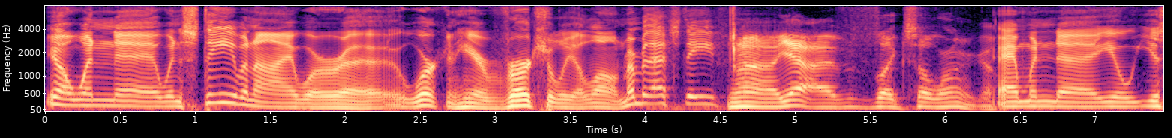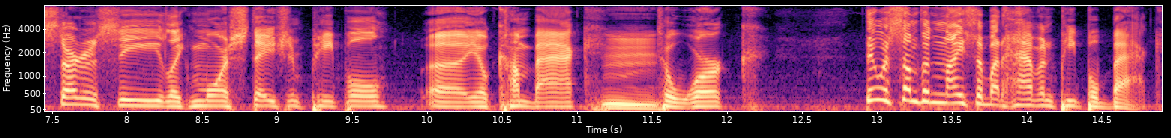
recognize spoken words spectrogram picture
you know when uh, when Steve and I were uh, working here virtually alone. Remember that, Steve? Uh, yeah, it was like so long ago. And when uh, you know, you started to see like more station people, uh, you know, come back Hmm. to work. There was something nice about having people back.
